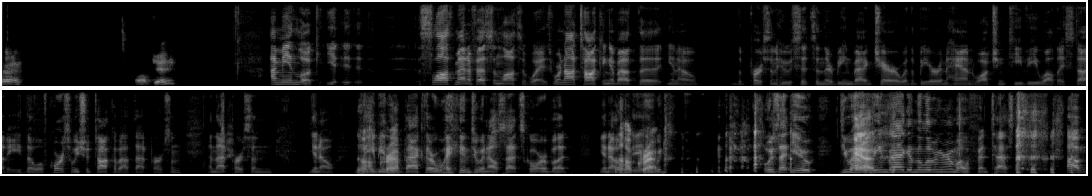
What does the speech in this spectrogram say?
Okay well jay. I mean look it, it, sloth manifests in lots of ways. We're not talking about the you know the person who sits in their beanbag chair with a beer in hand watching tv while they study though of course we should talk about that person and that person you know Oh, maybe they'll back their way into an lsat score but you know Oh, crap. would- was that you? Do you have a beanbag in the living room? Oh fantastic. Um,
